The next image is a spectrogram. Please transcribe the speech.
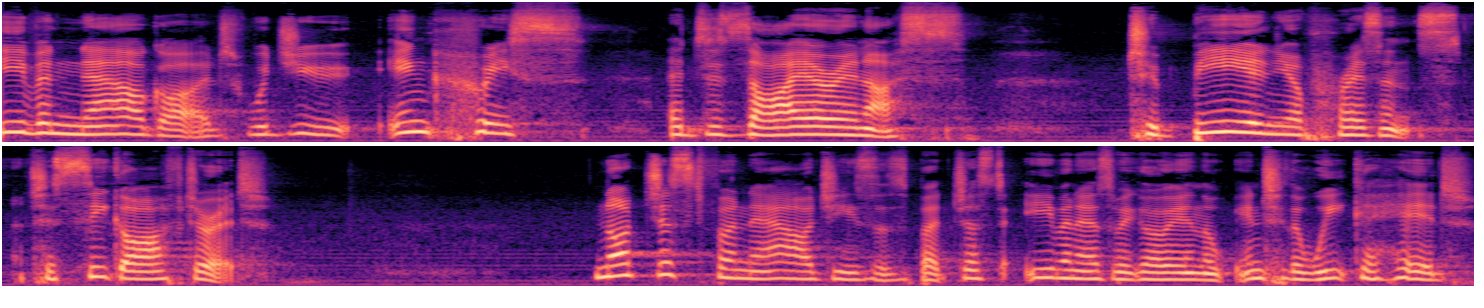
even now, God, would you increase a desire in us to be in your presence, to seek after it? Not just for now, Jesus, but just even as we go in the, into the week ahead.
